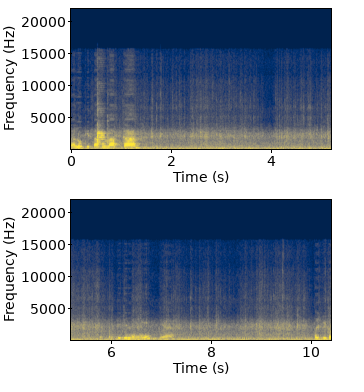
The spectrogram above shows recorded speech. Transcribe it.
Lalu kita bulatkan seperti ini ya. Kita juga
